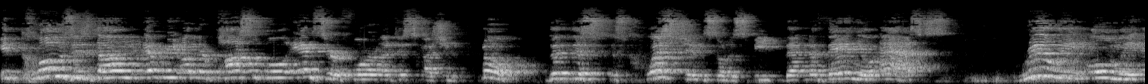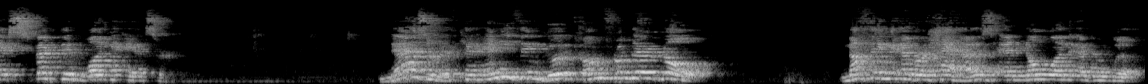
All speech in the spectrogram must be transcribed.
It closes down every other possible answer for a discussion. No, the, this, this question, so to speak, that Nathanael asks really only expected one answer. Nazareth, can anything good come from there? No. Nothing ever has, and no one ever will.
